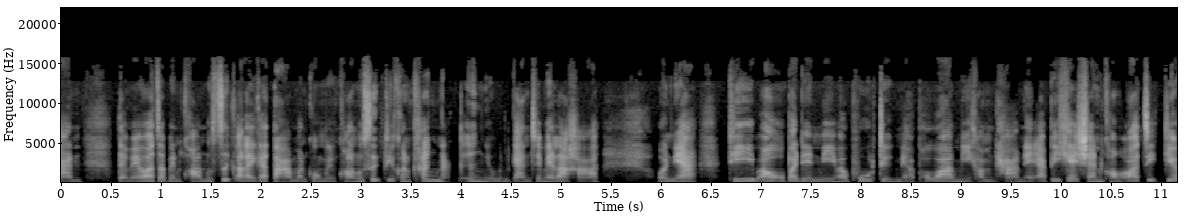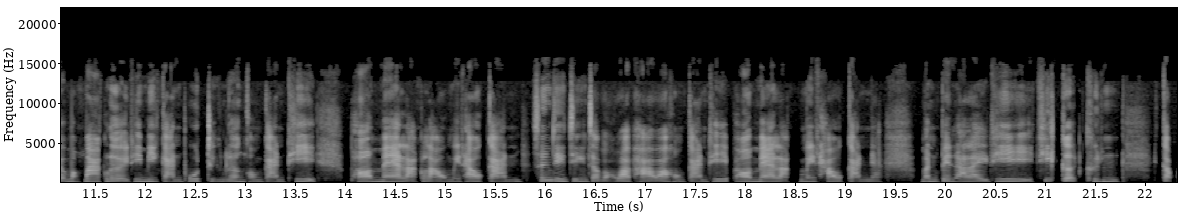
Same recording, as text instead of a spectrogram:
กัน แต่ไม่ว่าจะเป็นความรู้สึกอะไรก็ตามมันคงเป็นความรู้สึกที่ค่อนข้างหนักอึ้งอยู่เหมือนกันใช่ไหมล่ะคะ วันนี้ที่เอาประเด็นนี้มาพูดถึงเนี่ยเพราะว่ามีคำถามในแอปพลิเคชันของออจิตเยอะมากๆเลย ที่มีการพูดถึงเรื่องของการที่พ่อแม่รักเราไม่เท่ากัน ซึ่งจริงๆ จะบอกว่าภาวะของการที่พ่อแม่รักไม่เท่ากันเนี่ยมันเป็นอะไรที่ที่เกิดขึ้นกับ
